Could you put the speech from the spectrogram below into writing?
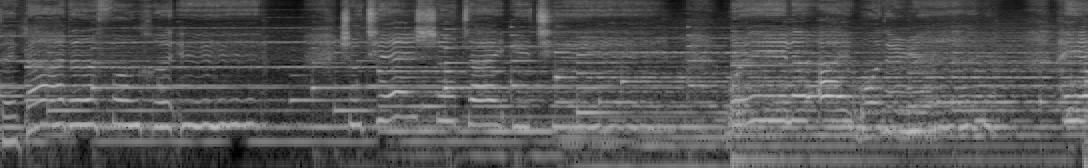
再大的风和雨，手牵手在一起。为了爱我的人，黑暗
